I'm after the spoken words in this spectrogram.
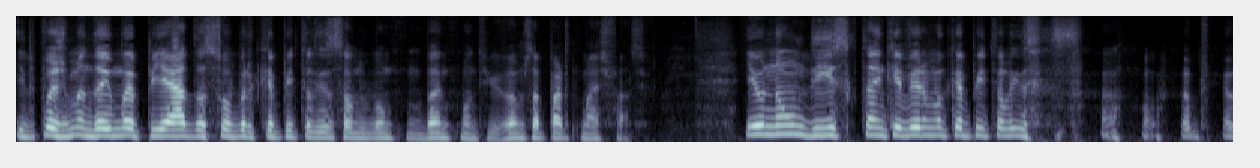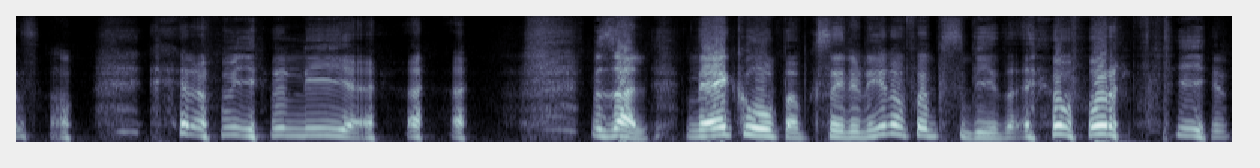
E depois mandei uma piada sobre a capitalização do Banco Montepio. Vamos à parte mais fácil. Eu não disse que tem que haver uma capitalização. Atenção. Era uma ironia. Mas olha, não é culpa, porque se a ironia não foi percebida, eu vou repetir.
